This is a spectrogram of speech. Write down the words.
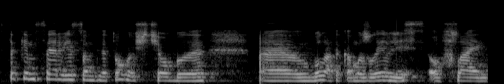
з таким сервісом для того, щоб е, була така можливість офлайн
